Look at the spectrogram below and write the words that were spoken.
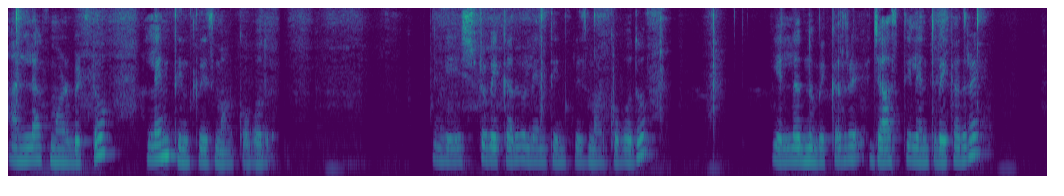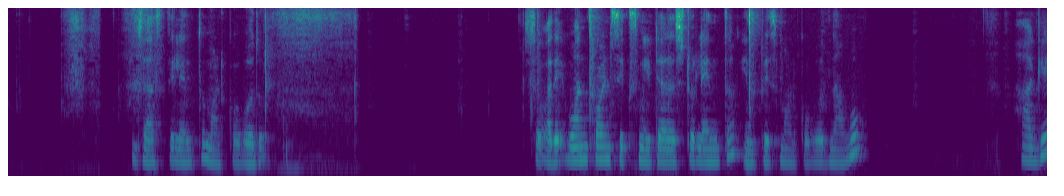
ಅನ್ಲಾಕ್ ಮಾಡಿಬಿಟ್ಟು ಲೆಂತ್ ಇನ್ಕ್ರೀಸ್ ಮಾಡ್ಕೋಬೋದು. ನಿಮಗೆ ಎಷ್ಟು ಬೇಕಾದರೂ ಲೆಂತ್ ಇನ್ಕ್ರೀಸ್ ಮಾಡ್ಕೋಬೋದು. ಎಲ್ಲದನ್ನೂ ಬೇಕಾದರೆ ಜಾಸ್ತಿ ಲೆಂತ್ ಬೇಕಾದರೆ ಜಾಸ್ತಿ ಲೆಂತು ಮಾಡ್ಕೋಬೋದು. ಸೊ ಅದೇ ಒನ್ ಪಾಯಿಂಟ್ ಸಿಕ್ಸ್ ಮೀಟರಷ್ಟು ಲೆಂತ್ ಇನ್ಕ್ರೀಸ್ ಮಾಡ್ಕೋಬೋದು ನಾವು. ಹಾಗೆ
